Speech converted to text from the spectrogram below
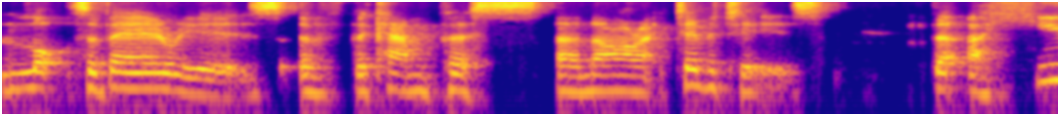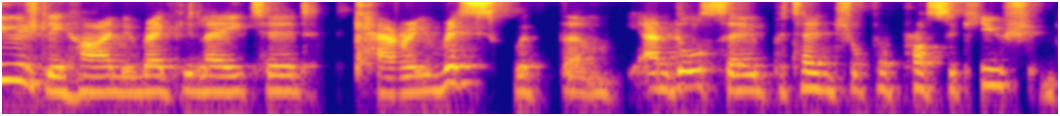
lots of areas of the campus and our activities that are hugely highly regulated, carry risk with them, and also potential for prosecution.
